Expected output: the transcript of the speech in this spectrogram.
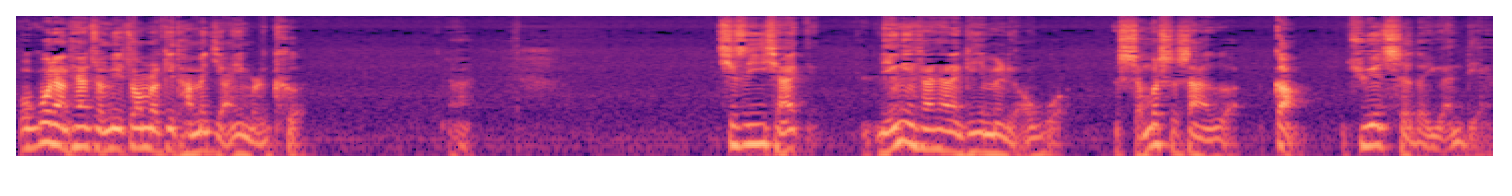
我过两天准备专门给他们讲一门课，啊，其实以前零零散散的给你们聊过，什么是善恶杠决策的原点。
